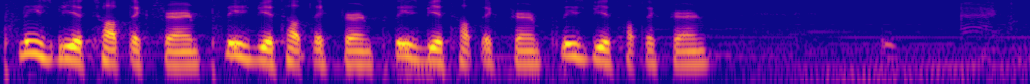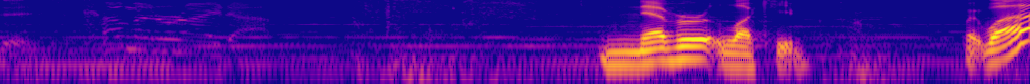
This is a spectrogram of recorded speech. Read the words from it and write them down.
Please be a top deck Farron. Please be a top deck Farron. Please be a top deck Farron. Please be a top deck Farron. Axes coming right up. Never lucky. Wait, what?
